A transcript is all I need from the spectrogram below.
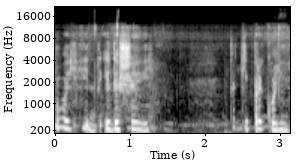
Ой, і, і дешеві. Такі прикольні.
